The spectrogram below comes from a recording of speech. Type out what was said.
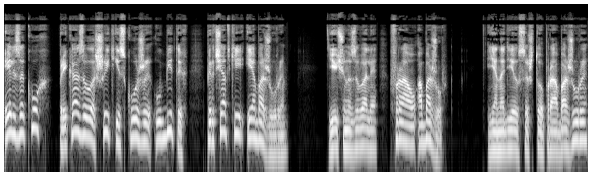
Эльза Кох приказывала шить из кожи убитых перчатки и абажуры. Ее еще называли «фрау абажур». Я надеялся, что про абажуры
